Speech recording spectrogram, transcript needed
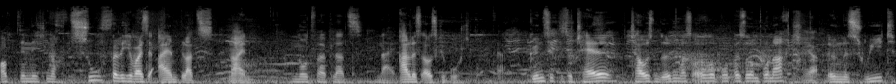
ob denn nicht noch zufälligerweise ein Platz, nein, Notfallplatz, nein. alles ausgebucht. Ja. Günstigstes Hotel, 1000 irgendwas Euro pro Person pro Nacht, Ja. irgendeine Suite,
